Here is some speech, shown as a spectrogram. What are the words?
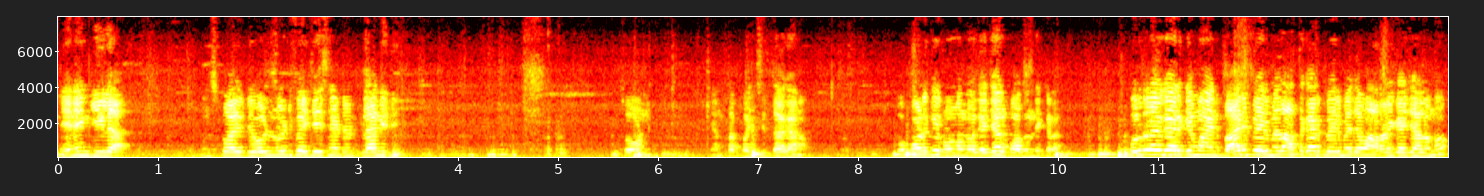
నేనేం గీలా. మున్సిపాలిటీ వాళ్ళు నోటిఫై చేసినటువంటి ప్లాన్ ఇది. చూడండి. ఎంత పచ్చి దగానం. ఒక్కోడికి రెండు వందల గజాలు పోతుంది ఇక్కడ. కులరావు గారికి ఏమో ఆయన భార్య పేరు మీద అత్తగారి పేరు మీద ఏమో అరవై గజాలను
